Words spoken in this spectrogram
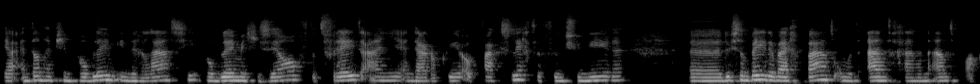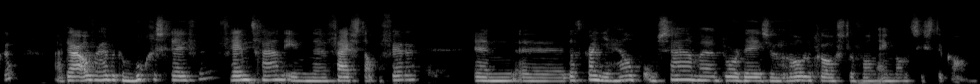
Ja, en dan heb je een probleem in de relatie, een probleem met jezelf, dat vreet aan je en daardoor kun je ook vaak slechter functioneren. Uh, dus dan ben je erbij gebaat om het aan te gaan en aan te pakken. Nou, daarover heb ik een boek geschreven, Vreemdgaan in uh, vijf stappen verder. En uh, dat kan je helpen om samen door deze rollercoaster van emoties te komen.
